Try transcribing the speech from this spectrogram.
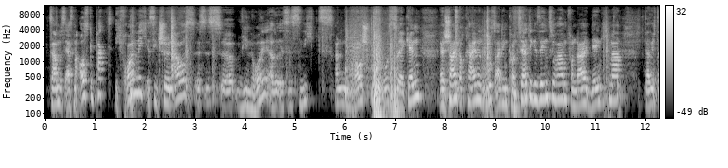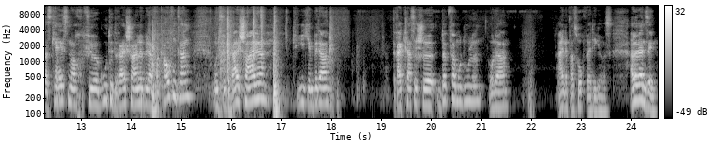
jetzt haben wir es erstmal ausgepackt. Ich freue mich, es sieht schön aus, es ist äh, wie neu, also es ist nichts an Rauschspur groß zu erkennen. Es scheint auch keine großartigen Konzerte gesehen zu haben, von daher denke ich mal, dass ich das Case noch für gute drei Scheine wieder verkaufen kann. Und für drei Scheine kriege ich entweder drei klassische Döpfermodule oder ein etwas hochwertigeres. Aber wir werden sehen.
